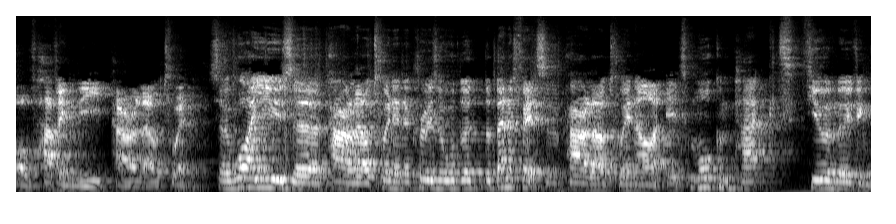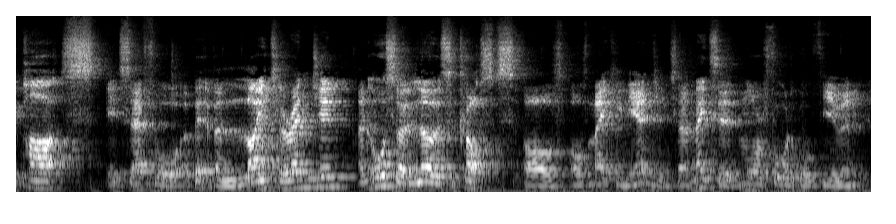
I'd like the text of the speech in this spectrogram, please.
of having the parallel twin. So why use a parallel twin in a cruiser? Well, the, the benefits of a parallel twin are it's more compact, fewer moving parts, it's therefore a bit of a lighter engine and also lowers the costs of, of making the engine. So it makes it more affordable for you and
